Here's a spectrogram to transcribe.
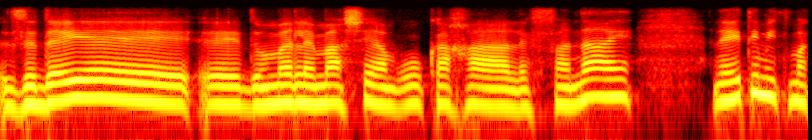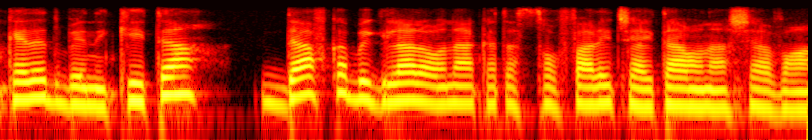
זה די אה, אה, דומה למה שאמרו ככה לפניי, אני הייתי מתמקדת בניקיטה, דווקא בגלל העונה הקטסטרופלית שהייתה העונה שעברה.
